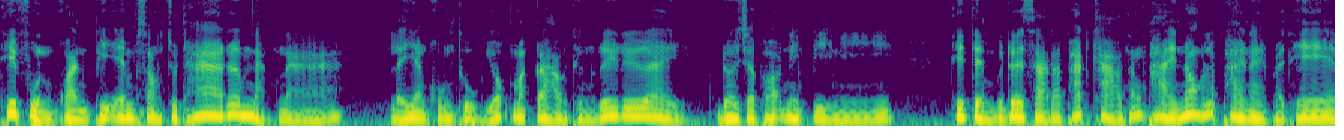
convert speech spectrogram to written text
ที่ฝุ่นควัน PM 2.5 เริ่มหนักหนา และยังคงถูกยกมากล่าวถึงเรื่อยๆ โดยเฉพาะในปีนี้ ที่เต็มไปด้วยสารพัดข่าวทั้งภายนอกและภายในประเทศ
